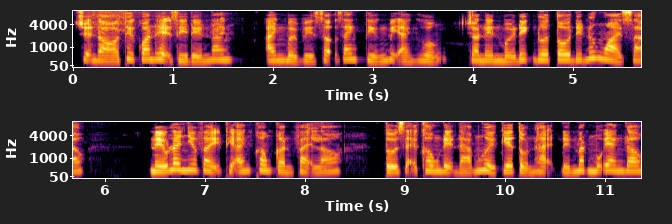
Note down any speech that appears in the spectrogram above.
Chuyện đó thì quan hệ gì đến anh? Anh bởi vì sợ danh tiếng bị ảnh hưởng, cho nên mới định đưa tôi đi nước ngoài sao? Nếu là như vậy thì anh không cần phải lo. Tôi sẽ không để đám người kia tổn hại đến mặt mũi anh đâu.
